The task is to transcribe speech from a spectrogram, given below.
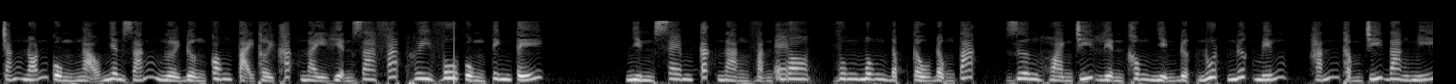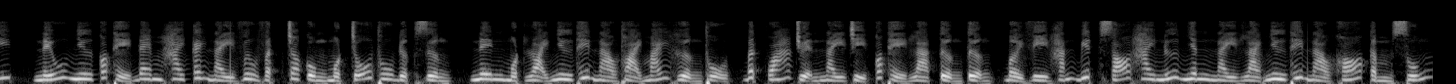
trắng nón cùng ngạo nhân dáng người đường cong tại thời khắc này hiện ra phát huy vô cùng tinh tế. Nhìn xem các nàng vặn eo, vung mông đập cầu động tác, Dương Hoàng Chí liền không nhịn được nuốt nước miếng, hắn thậm chí đang nghĩ, nếu như có thể đem hai cái này vưu vật cho cùng một chỗ thu được giường, nên một loại như thế nào thoải mái hưởng thụ, bất quá chuyện này chỉ có thể là tưởng tượng, bởi vì hắn biết rõ hai nữ nhân này là như thế nào khó cầm xuống.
